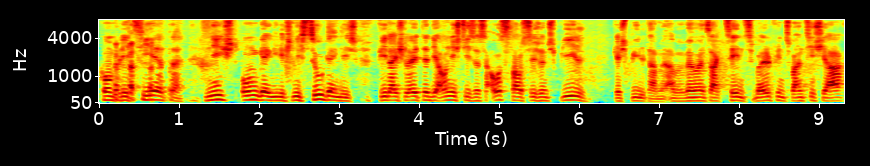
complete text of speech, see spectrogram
komplizierte, nicht umgänglich, nicht zugänglich. Vielleicht Leute, die auch nicht dieses austauschliche Spiel gespielt haben. Aber wenn man sagt 10, 12 in 20 Jahren,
